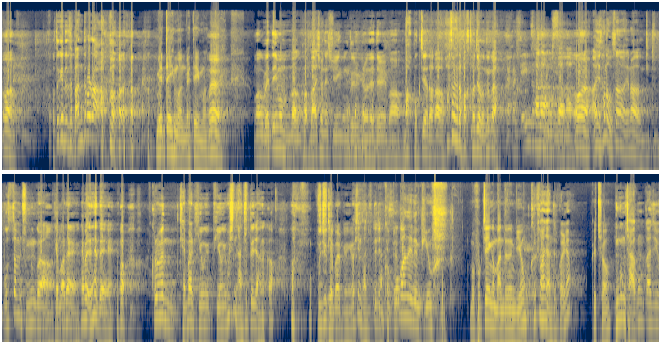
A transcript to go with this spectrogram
막 어떻게든 다 만들어라. 막, 맷데이먼, 맷데이먼. 네. 막 맷데이먼 막 마션의 주인공들 이런 애들 막, 막 복제하다가 화성에다 막 던져 놓는 거야. 약간 게임 같은 사나 못 사나. 어, 아니, 사나 못 사나 아니라, 못 사면 죽는 거야. 개발해. 해야 해, 돼. 뭐, 그러면 개발 비용이, 비용이 훨씬 단축되지 않을까? 우주 개발 비용이 훨씬 단축되지 그 않겠어요? 뽑아내는 비용 뭐 복제인간 만드는 비용? 그렇게 많이 안 들걸요? 그렇죠. 인공 자궁까지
